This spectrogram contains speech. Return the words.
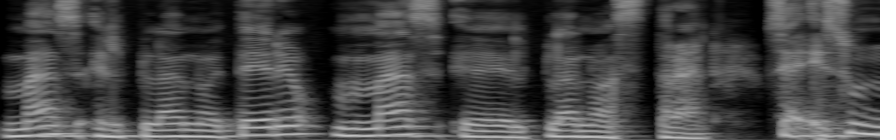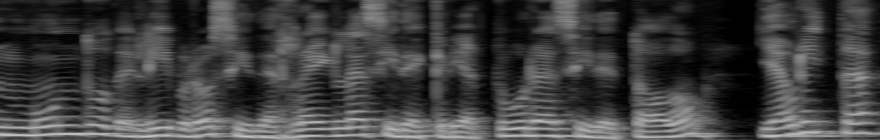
más el plano etéreo, más el plano astral. O sea, es un mundo de libros y de reglas y de criaturas y de todo. Y ahorita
